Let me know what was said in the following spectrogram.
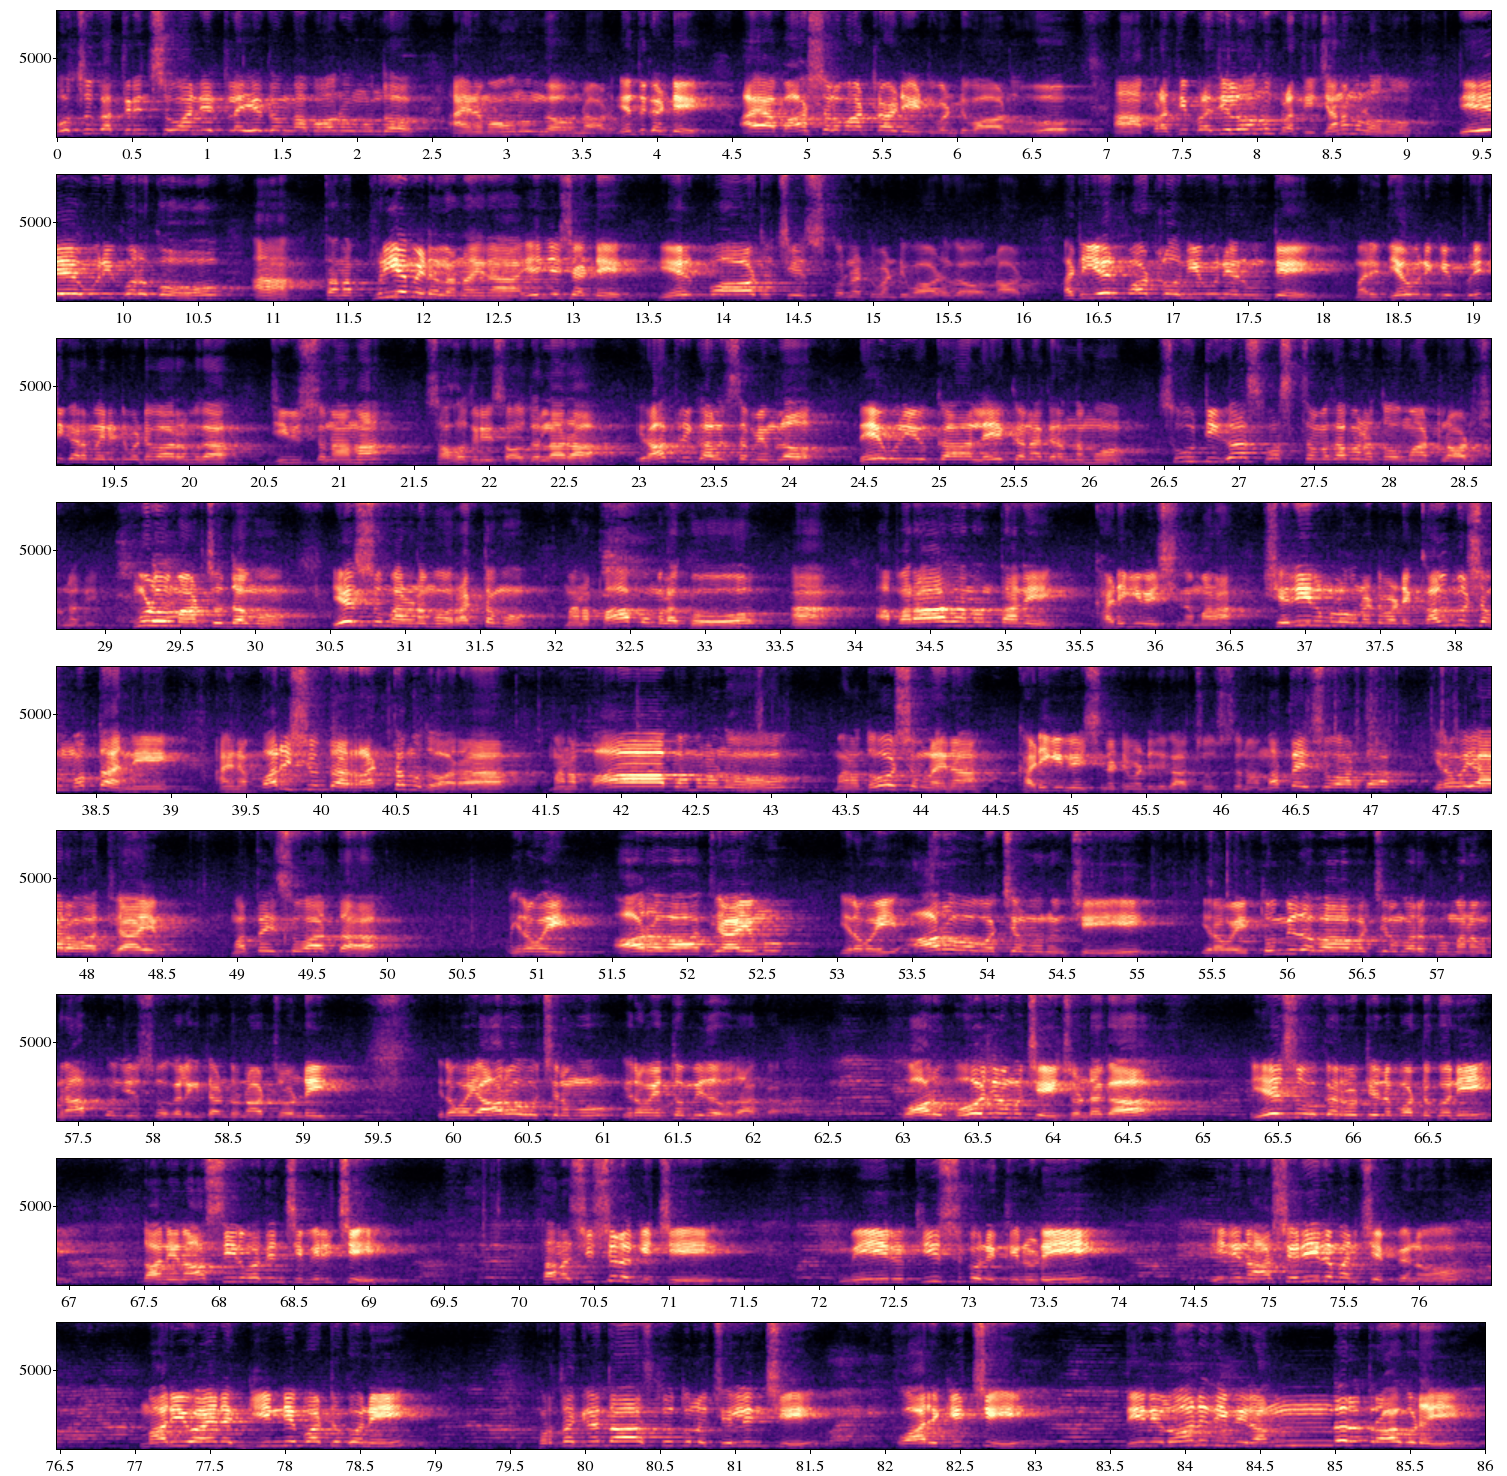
బొచ్చు కత్తిరించు అని ఎట్లా ఏ విధంగా మౌనం ఉందో ఆయన మౌనంగా ఉన్నాడు. ఎందుకంటే ఆయా భాషలు మాట్లాడేటువంటి వాడు ప్రతి ప్రజలోను ప్రతి జనంలోనూ దేవుని కొరకు తన ప్రియ బిడ్డలను ఆయన ఏం చేశాడంటే ఏర్పాటు చేసుకున్నటువంటి వాడుగా ఉన్నాడు. అటు ఏర్పాటులో నీవు నేను ఉంటే మరి దేవునికి ప్రీతికరమైనటువంటి వారముగా జీవిస్తున్నామా? సహోదరి సహోదరులారా ఈ రాత్రి కాల సమయంలో దేవుని యొక్క లేఖన గ్రంథము సూటిగా స్పష్టముగా మనతో మాట్లాడుచున్నది. మూడవ మాట చూద్దాము. యేసు మరణము రక్తము మన పాపములకు అపరాధనంతాన్ని కడిగివేసిన మన శరీరంలో ఉన్నటువంటి కల్ముషం మొత్తాన్ని ఆయన పరిశుద్ధ రక్తము ద్వారా మన పాపములను మన దోషములైన కడిగి వేసినటువంటిదిగా చూస్తున్నాం. మత్తయి వార్త ఇరవై ఆరవ అధ్యాయం. మత్తయి వార్త ఇరవై ఆరవ అధ్యాయము ఇరవై ఆరవ వచనము నుంచి ఇరవై తొమ్మిదవ వచనం వరకు మనం జ్ఞాపకం చేసుకోగలిగితే అంటున్నాడు చూడండి. ఇరవై ఆరో వచనము ఇరవై తొమ్మిదవ దాకా. వారు భోజనము చేయుచుండగా యేసు ఒక రొట్టెను పట్టుకొని దానిని ఆశీర్వదించి విరిచి తన శిష్యులకిచ్చి మీరు తీసుకొని తినుడి. ఇది నా శరీరం అని చెప్పాను. మరియు ఆయన గిన్నె పట్టుకొని కృతజ్ఞతాస్థుతులు చెల్లించి వారికిచ్చి దీనిలోనిది మీరందరూ త్రాగుడై.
